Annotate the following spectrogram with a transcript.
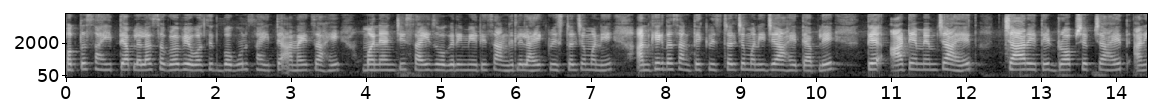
फक्त साहित्य आपल्याला सगळं व्यवस्थित बघून साहित्य आणायचं आहे. मण्यांची साईज वगैरे मी येथे सांगितलेलं आहे. क्रिस्टलचे मणी. आणखी एकदा सांगते क्रिस्टलचे मणी जे आहेत ते आपले ते आठ एम एमचे आहेत. चार येथे ड्रॉप शेपचे आहेत आणि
